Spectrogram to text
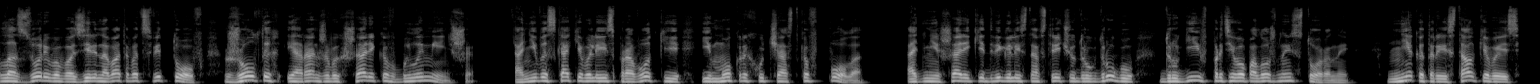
лазоревого, зеленоватого цветов, желтых и оранжевых шариков было меньше. Они выскакивали из проводки и мокрых участков пола. Одни шарики двигались навстречу друг другу, другие — в противоположные стороны. Некоторые, сталкиваясь,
